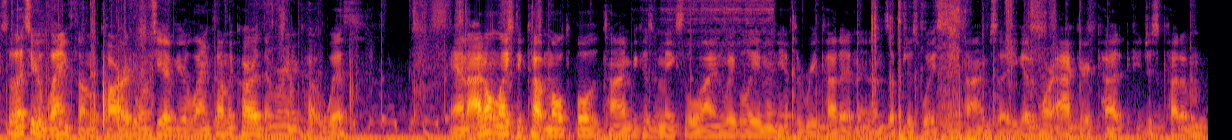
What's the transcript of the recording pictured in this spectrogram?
So that's your length on the card. Once you have your length on the card, then we're gonna cut width. And I don't like to cut multiple at a time because it makes the line wiggly and then you have to recut it and it ends up just wasting time. So you get a more accurate cut if you just cut them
